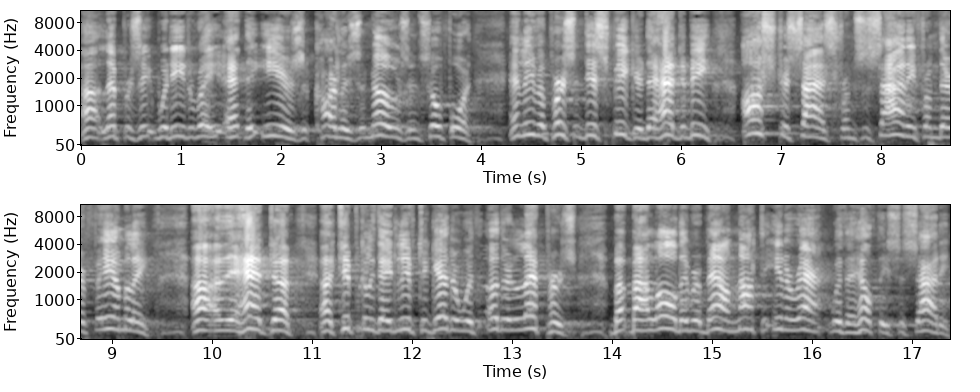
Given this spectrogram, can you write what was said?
Uh, leprosy would eat away at the ears, the cartilage, the nose, and so forth, and leave a person disfigured. They had to be ostracized from society, from their family. Uh, they had uh, uh, typically they'd live together with other lepers, but by law they were bound not to interact with a healthy society.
